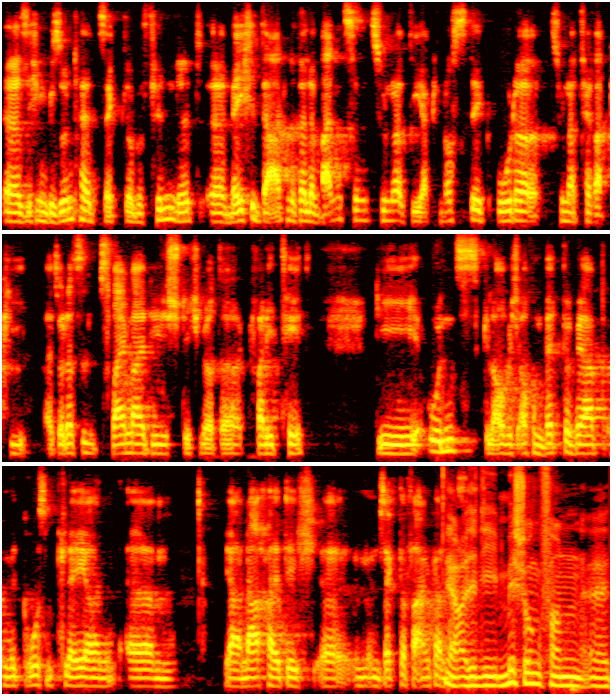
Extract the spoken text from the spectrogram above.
äh, sich im Gesundheitssektor befindet, äh, welche Daten relevant sind zu einer Diagnostik oder zu einer Therapie. Also das sind zweimal die Stichwörter Qualität die uns, glaube ich, auch im Wettbewerb mit großen Playern ähm, ja, nachhaltig äh, im, im, Sektor verankern. Ja, also die Mischung von äh,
